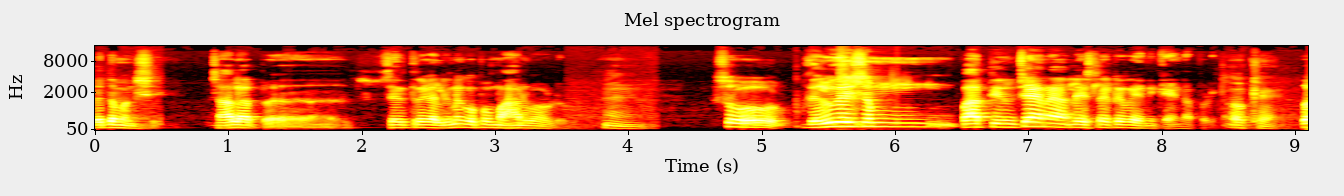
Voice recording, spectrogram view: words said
పెద్ద మనిషి. చాలా చరిత్ర కలిగిన గొప్ప మహానుభావుడు. సో తెలుగుదేశం పార్టీ నుంచి ఆయన లెజిస్లేటర్ ఎన్నికైంది అప్పటికి ఓకే. సో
